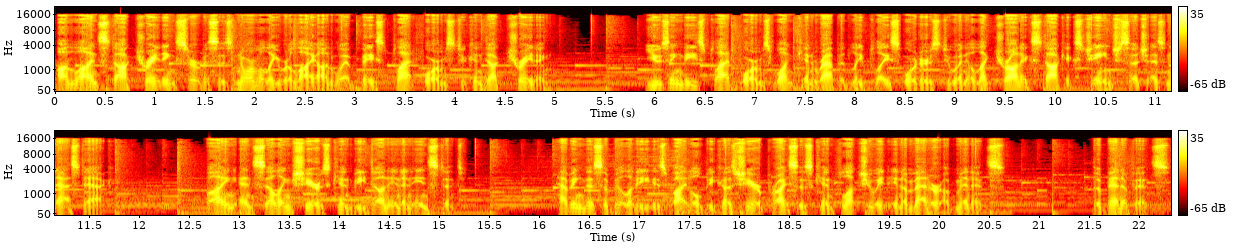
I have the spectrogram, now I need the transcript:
Online stock trading services normally rely on web-based platforms to conduct trading. Using these platforms one can rapidly place orders to an electronic stock exchange such as Nasdaq. Buying and selling shares can be done in an instant. Having this ability is vital because share prices can fluctuate in a matter of minutes. The benefits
